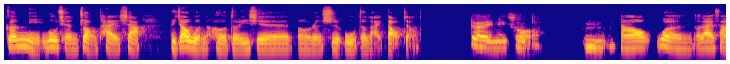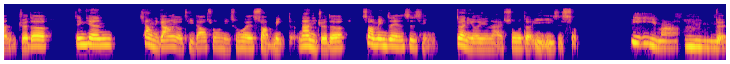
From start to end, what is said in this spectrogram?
跟你目前状态下。比较吻合的一些呃人事物的来到，这样子。对，没错。嗯，想要问赖珊，你觉得今天像你刚刚有提到说你是会算命的，那你觉得算命这件事情对你而言来说的意义是什么？意义吗？嗯，对。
